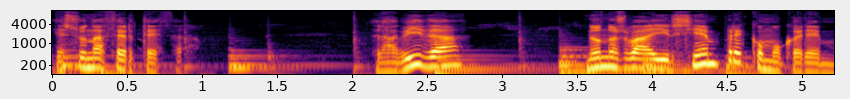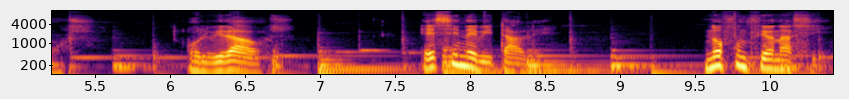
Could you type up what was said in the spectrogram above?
es una certeza. La vida no nos va a ir siempre como queremos. Olvidaos, es inevitable. No funciona así.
